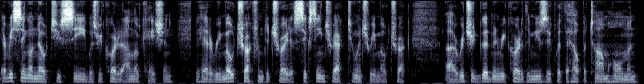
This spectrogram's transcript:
Every single note you see was recorded on location. We had a remote truck from Detroit, a 16 track, 2 inch remote truck. Uh, Richard Goodman recorded the music with the help of Tom Holman.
